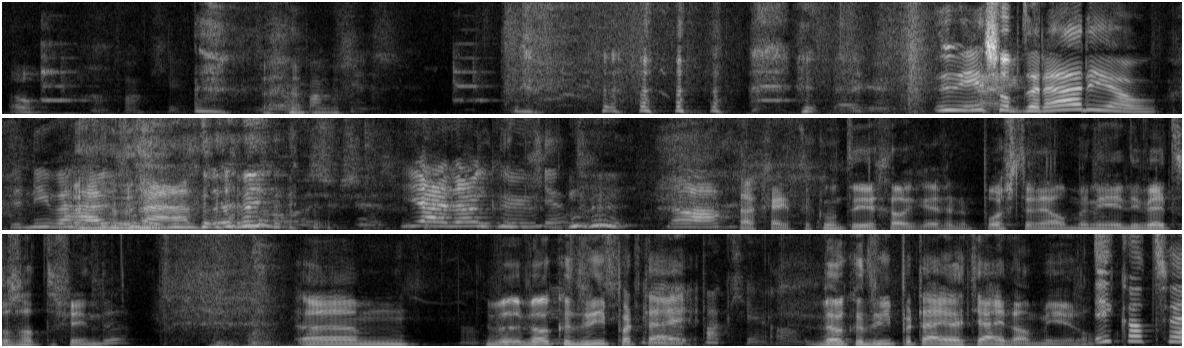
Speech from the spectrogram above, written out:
Oh. Een pakje. Twee pakjes. U is op de radio. De nieuwe huisraad. ja, dank u. Nou kijk, dan komt hier gewoon even een PostNL, meneer die weet ons wat te vinden. Ehm, welke, drie partijen. Oh. welke drie partijen had jij dan, Merel? Ik had eh,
